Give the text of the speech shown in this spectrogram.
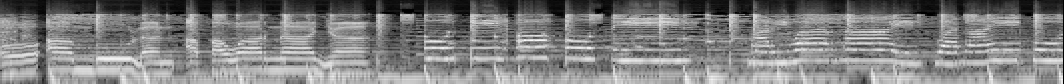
Oh ambulan apa warnanya? Putih oh putih Mari warnai, warnai putih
